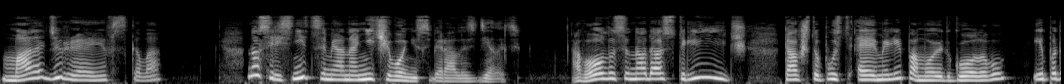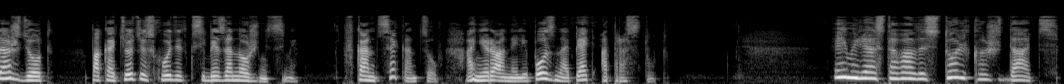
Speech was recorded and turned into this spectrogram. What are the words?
мало Дюреевского. Но с ресницами она ничего не собиралась делать. А волосы надо остричь, так что пусть Эмили помоет голову и подождет, пока тетя сходит к себе за ножницами. В конце концов, они рано или поздно опять отрастут. Эмили оставалось только ждать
